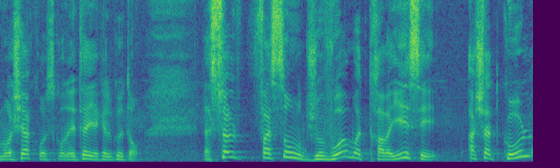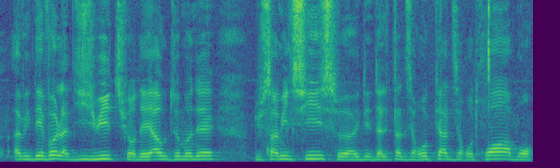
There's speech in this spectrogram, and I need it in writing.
moins cher que ce qu'on était il y a quelques temps. La seule façon que je vois, moi, de travailler, c'est achat de call avec des vols à 18 sur des out the money du 5006 euh, avec des delta de 0,4, 0,3. Bon,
